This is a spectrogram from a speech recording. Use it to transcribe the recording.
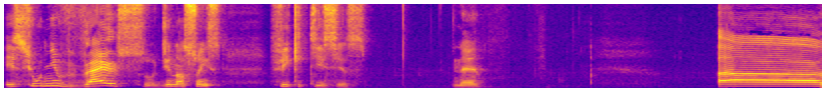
esse universo de nações fictícias, né? Ah,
